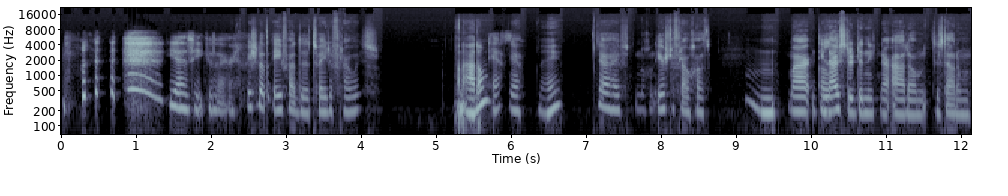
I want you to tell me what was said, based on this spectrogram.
ja, zeker waar. Wist je dat Eva de tweede vrouw is? Van Adam? Echt? Ja. Nee. Ja, hij heeft nog een eerste vrouw gehad. Hmm, Maar die Oh. luisterde niet naar Adam, dus daarom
